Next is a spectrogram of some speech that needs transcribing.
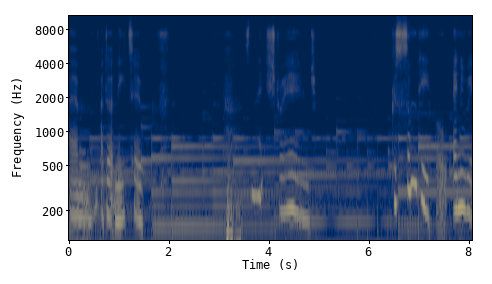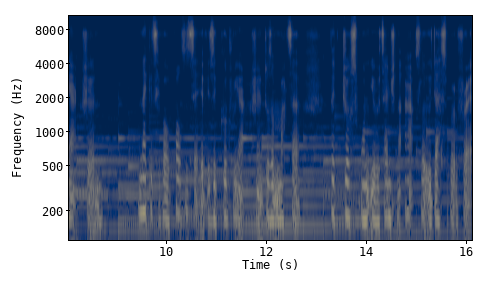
Um, I don't need to. Isn't it strange? Because some people, any reaction, negative or positive, is a good reaction. It doesn't matter. They just want your attention. They're absolutely desperate for it.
